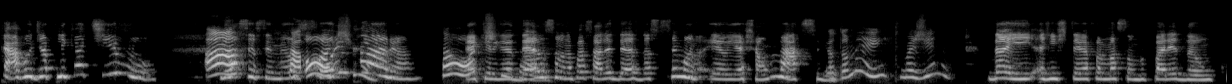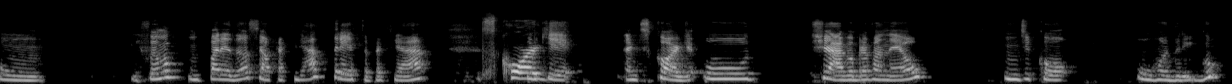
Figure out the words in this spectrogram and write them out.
carro de aplicativo. Ah, Nossa, esse é meu tá sonho, ótimo. cara. Tá ótimo. É que ele ganhou 10 da semana passada e 10 dessa semana. Eu ia achar um máximo. Eu também, imagina. Daí a gente teve a formação do paredão com. E foi uma, um paredão assim, ó, para criar treta, para criar. Discord. Porque a discórdia. O Thiago Bravanel indicou o Rodrigo.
